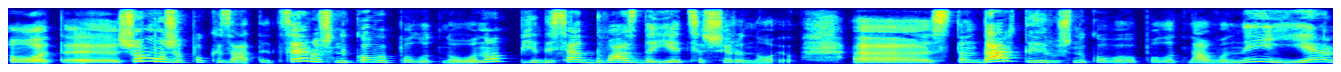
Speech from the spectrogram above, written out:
От, е, що можу показати? Це рушникове полотно, воно 52, здається, шириною. Е, стандарти рушникового полотна вони є,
